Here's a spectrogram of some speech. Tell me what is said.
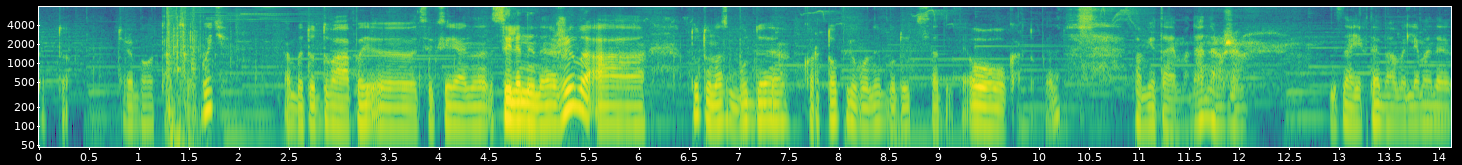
Тобто треба отак зробити, аби тут два е, цих селянина жили, а тут у нас буде картоплю, вони будуть садити. О, картопля, да? Пам'ятаємо, да, нароже? Не знаю, як тебе, але для мене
